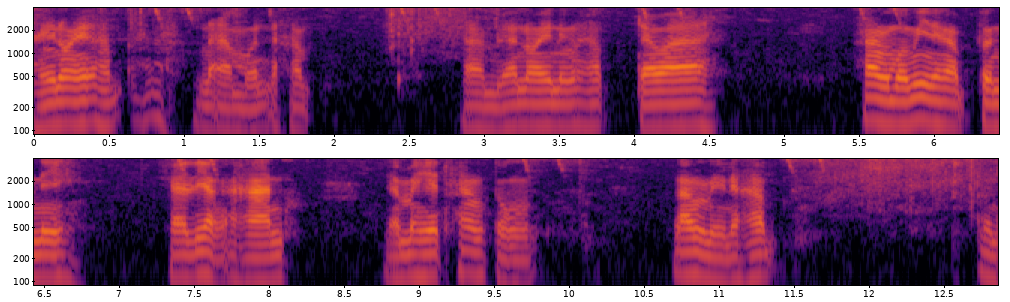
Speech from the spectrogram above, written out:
ให้น้อยนะครับน้ำหมดนะครับน้ำเหลือน้อยหนึงนะครับ แต่ว่าห้างบ่มีนะครับ ตัวนี้แค่เลี้ยงอาหารแล้วไม่เฮ็ดห้างตรงร่างนี่นะครับต้น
